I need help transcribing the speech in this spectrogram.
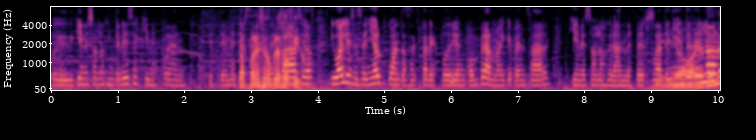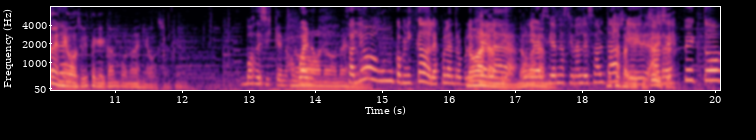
Pues, de quiénes son los intereses, quiénes pueden este, meterse en pones en esos un plazo espacios. Igual ese señor, ¿cuántas hectáreas podrían comprar? No hay que pensar quiénes son los grandes terratenientes obvio, del pero no es negocio, viste que el campo no es negocio. Vos decís que no. No, bueno, no, no Salió un comunicado de la Escuela de Antropología de la bien, Universidad Nacional de Salta eh, al respecto,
